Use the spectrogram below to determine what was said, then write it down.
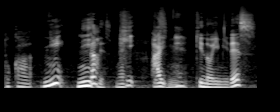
とかにがにですね。木はい、ね木の意味です。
